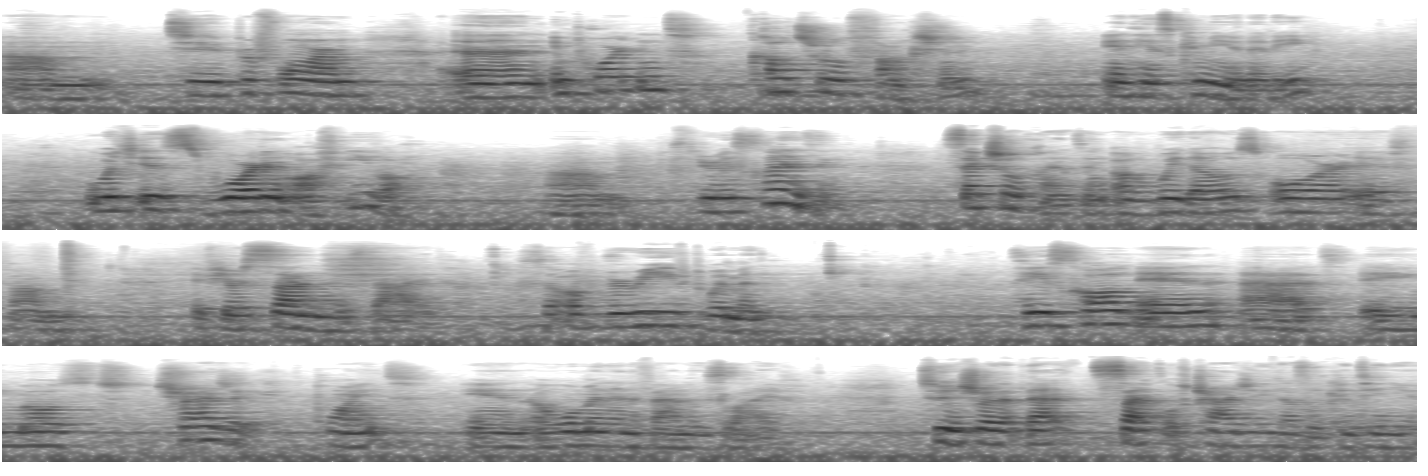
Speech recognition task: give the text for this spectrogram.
um, to perform an important cultural function in his community, which is warding off evil um, through his cleansing, sexual cleansing of widows or if, um, if your son has died, so of bereaved women. He is called in at a most tragic point in a woman and a family's life to ensure that that cycle of tragedy doesn't continue.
